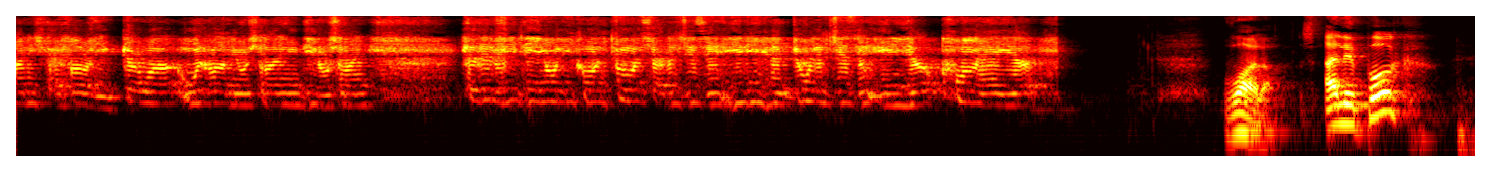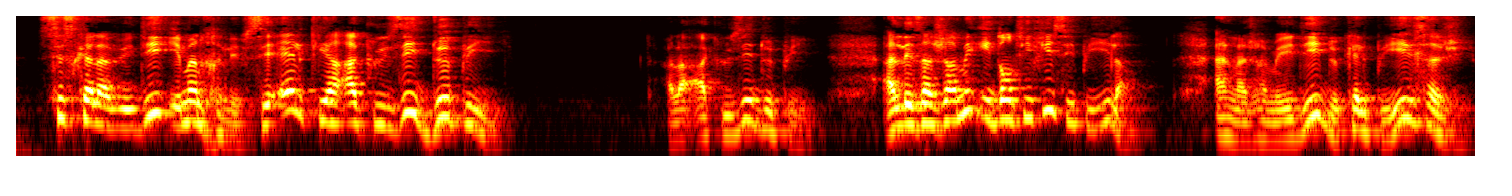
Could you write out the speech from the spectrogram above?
رانيش عارفه روحي كاع وين راني واش راني ندير واش راني هذا الفيديو لكم انتم الشعب الجزائري الى الدوله الجزائريه وقفوا معايا Voilà. À l'époque, c'est ce qu'elle avait dit Iman Khalif. C'est elle qui a accusé deux pays. Elle a accusé deux pays. Elle ne les a jamais identifiés, ces pays-là. Elle n'a jamais dit de quel pays il s'agit.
